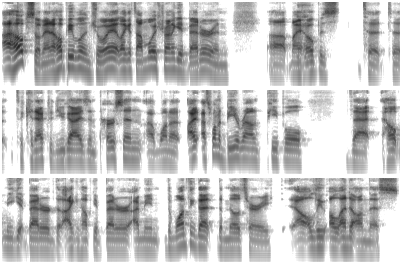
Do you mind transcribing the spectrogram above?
I hope so, man. I hope people enjoy it. Like it's, I'm always trying to get better, and uh, my mm-hmm. hope is to to to connect with you guys in person. I want to. I, I just want to be around people that help me get better, that I can help get better. I mean, the one thing that the military, I'll leave, I'll end it on this,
